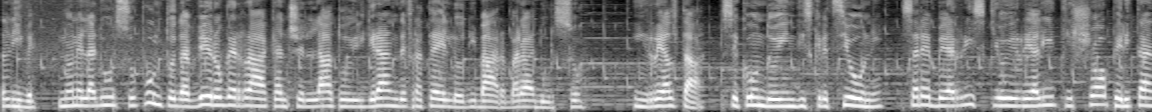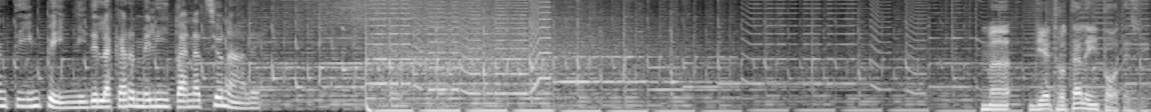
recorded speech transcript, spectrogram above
Live, non è la D'Urso. Davvero verrà cancellato il grande fratello di Barbara D'Urso. In realtà, secondo indiscrezioni, sarebbe a rischio il reality show per i tanti impegni della Carmelita nazionale. Ma, dietro tale ipotesi,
